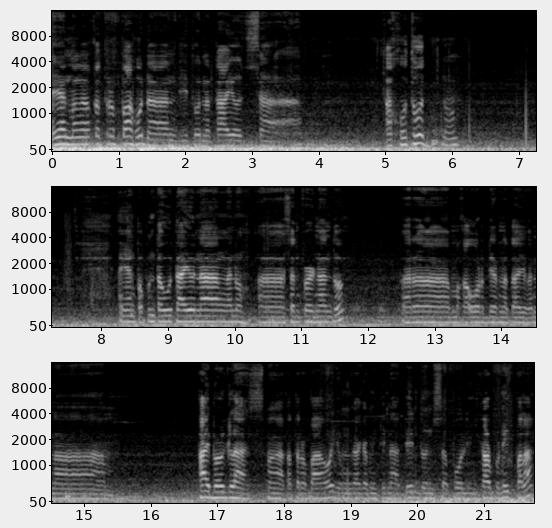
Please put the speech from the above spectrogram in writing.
Ayan mga katrabaho na dito na tayo sa Akutod, no? Ayan, papunta ho tayo ng ano, ah, San Fernando para maka-order na tayo ng fiberglass mga katrabaho yung gagamitin natin doon sa polycarbonate pala.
